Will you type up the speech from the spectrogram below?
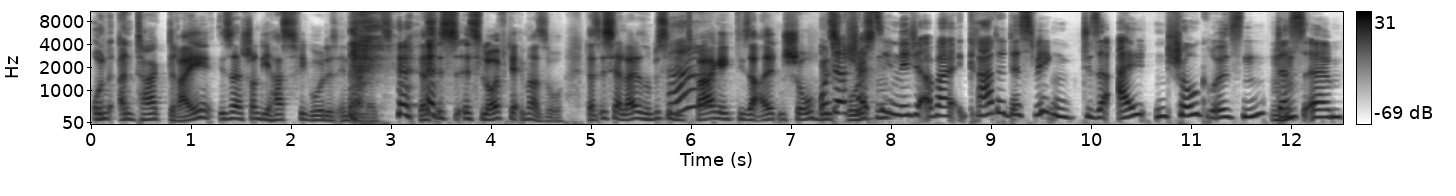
Und an Tag drei ist er schon die Hassfigur des Internets. Das ist, es läuft ja immer so. Das ist ja leider so ein bisschen die Tragik dieser alten Unterschätze Showbiz-Größen. ihn nicht, aber gerade deswegen diese alten Showgrößen, Mhm. dass ähm,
